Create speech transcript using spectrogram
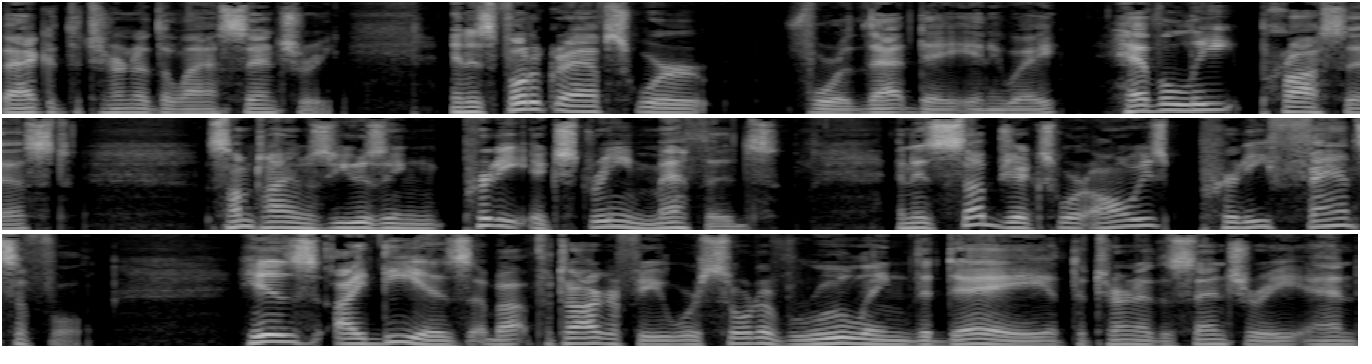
back at the turn of the last century. And his photographs were, for that day anyway, heavily processed sometimes using pretty extreme methods, and his subjects were always pretty fanciful. His ideas about photography were sort of ruling the day at the turn of the century, and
